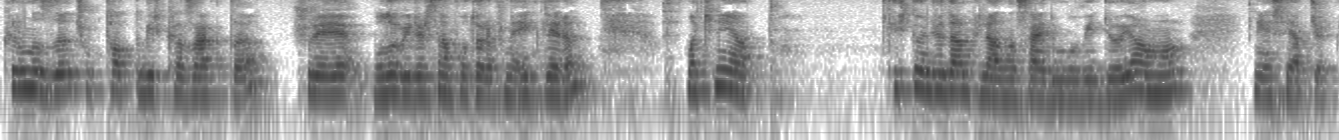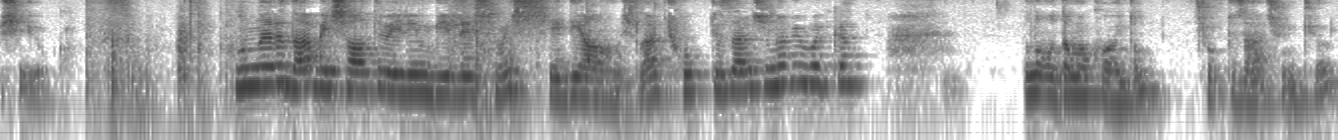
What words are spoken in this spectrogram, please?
Kırmızı çok tatlı bir kazaktı. Şuraya bulabilirsem fotoğrafını eklerim. Makineye attım. Keşke önceden planlasaydım bu videoyu ama neyse yapacak bir şey yok. Bunları da 5-6 velim birleşmiş hediye almışlar. Çok güzel. Şuna bir bakın. Bunu odama koydum. Çok güzel çünkü.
